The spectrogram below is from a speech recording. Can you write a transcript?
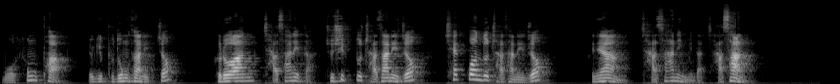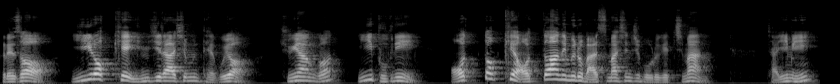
뭐 송파, 여기 부동산 있죠? 그러한 자산이다. 주식도 자산이죠? 채권도 자산이죠? 그냥 자산입니다. 자산. 그래서 이렇게 인지를 하시면 되고요. 중요한 건 이 부분이 어떻게 어떠한 의미로 말씀하신지 모르겠지만 자, 이미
